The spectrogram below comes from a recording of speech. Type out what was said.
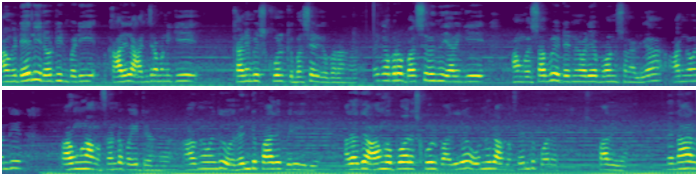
அவங்க டெய்லி ரொட்டீன் படி காலையில் அஞ்சரை மணிக்கு கிளம்பி ஸ்கூலுக்கு பஸ் எடுக்க போகிறாங்க அதுக்கப்புறம் பஸ்ஸுலேருந்து இறங்கி அவங்க சப்வே டென் வழியாக போகணும்னு சொன்னா இல்லையா? அங்கே வந்து அவங்களும் அவங்க ஃப்ரெண்டை போயிட்டுருக்காங்க அவங்க வந்து ஒரு ரெண்டு பாதை பிரியுது அதாவது அவங்க போகிற ஸ்கூல் பாதையோ ஒன்று அவங்க ஃப்ரெண்டு போகிற பாதையோ. இந்த நாள்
